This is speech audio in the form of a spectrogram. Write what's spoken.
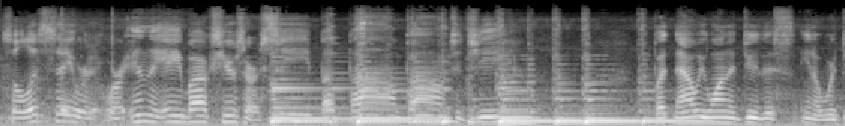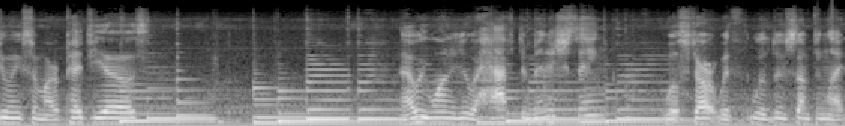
So let's say we're, we're in the A box. Here's our C, ba, bum, bum, to G but now we want to do this, you know, we're doing some arpeggios. Now we want to do a half diminished thing. We'll start with, we'll do something like.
